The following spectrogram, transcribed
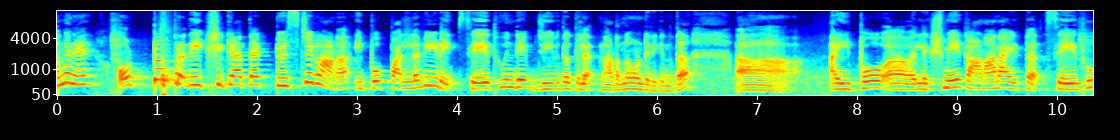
അങ്ങനെ ഒട്ടും പ്രതീക്ഷിക്കാത്ത ട്വിസ്റ്റുകളാണ് ഇപ്പോൾ പല്ലവിയുടെയും സേതുവിന്റെയും ജീവിതത്തിൽ നടന്നുകൊണ്ടിരിക്കുന്നത്. ഇപ്പോൾ ലക്ഷ്മിയെ കാണാനായിട്ട് സേതു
